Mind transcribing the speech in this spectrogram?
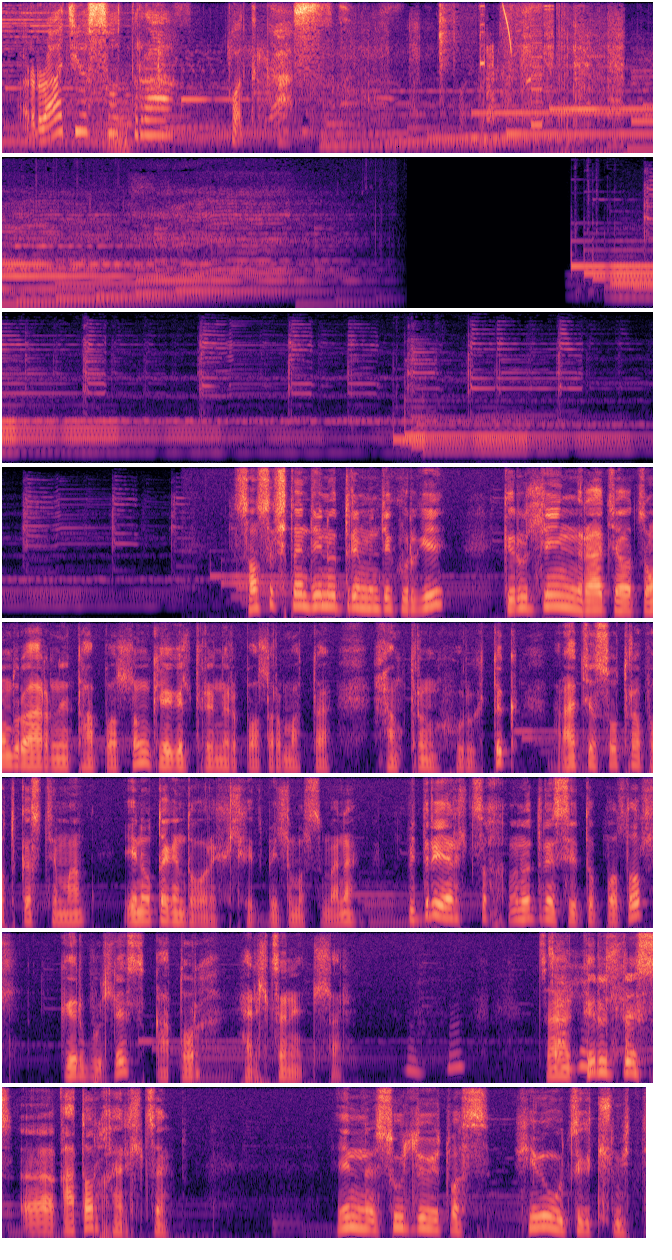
Радио Сутра подкаст. Сонсогчдод энэ өдрийн мэндийг хүргэе. Гэрүүлийн радио 104.5 болон Кегel тренер Болормотой хамтран хүргэдэг Радио Сутра подкастын маань энэ удаагийн дугаар эхлэхэд бэлэн болсон байна. Бидний ярилцах өнөөдрийн сэдэв бол гэр бүлээс гадуурх харилцааны талаар. За гэр бүлээс гадуурх харилцаа. Энэ сүүлийн үед бас хэвэн үзэгдэл мэт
